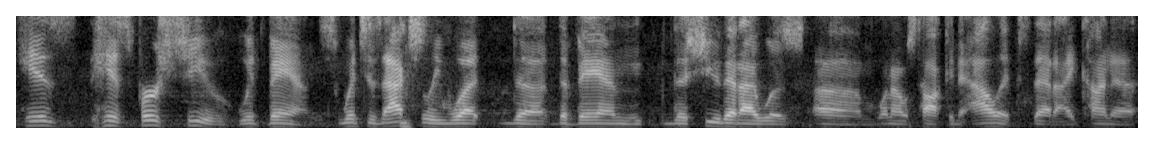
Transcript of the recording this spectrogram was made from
His his first shoe with Vans, which is actually what the the van the shoe that I was um, when I was talking to Alex that I kind of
